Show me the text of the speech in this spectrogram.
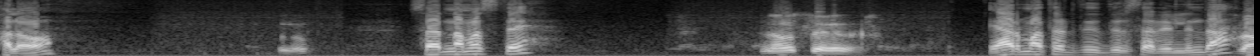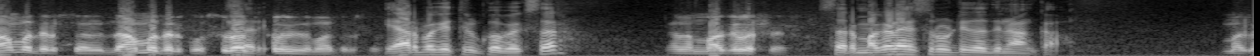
ಹಲೋ ಹಲೋ ಸರ್ ನಮಸ್ತೆ. ನಮಸ್ತೆ ಸರ್ ಯಾರು ಮಾತಾಡ್ತಿದ್ದೀರಿ ಸರ್ ಇಲ್ಲಿಂದ? ದಾಮೋದರ್ ಸರ್ ದಾಮೋದರ್ ಸುರತ್ ಮಾತಾಡ್ತಾರೆ ಸರ್. ಯಾರ ಬಗ್ಗೆ ತಿಳ್ಕೋಬೇಕು ಸರ್? ನನ್ನ ಮಗಳ ಸರ್. ಸರ್ ಮಗಳ ಹೆಸರು ಹುಟ್ಟಿದ ದಿನಾಂಕ. ಮಗ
